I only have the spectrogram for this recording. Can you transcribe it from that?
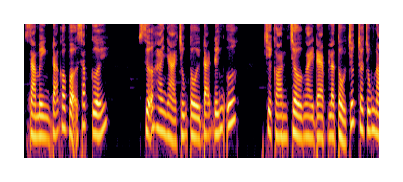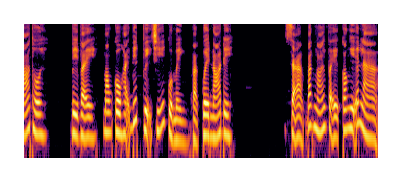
già mình đã có vợ sắp cưới. Giữa hai nhà chúng tôi đã đính ước. Chỉ còn chờ ngày đẹp là tổ chức cho chúng nó thôi. Vì vậy, mong cô hãy biết vị trí của mình và quên nó đi. Dạ bác nói vậy có nghĩa là...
